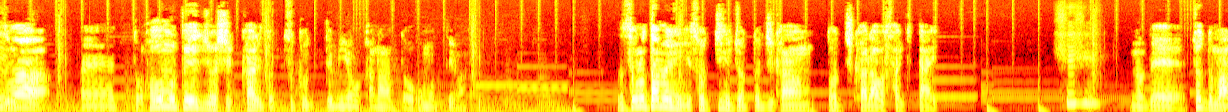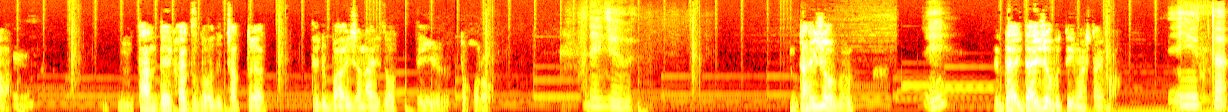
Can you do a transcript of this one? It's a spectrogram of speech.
ずは、えーっと、ホームページをしっかりと作ってみようかなと思っています。そのためにそっちにちょっと時間と力を割きたい。ので、ちょっとまあ、探偵活動でチャットやってる場合じゃないぞっていうところ。大丈夫。大丈夫？え？だ大丈夫って言いました今。言った。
